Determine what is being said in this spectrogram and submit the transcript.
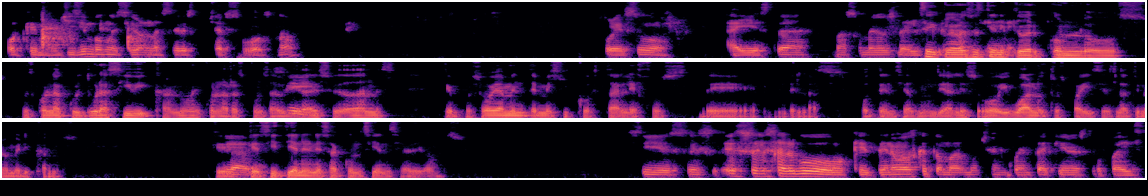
porque muchísimos nos hicieron hacer escuchar su voz, ¿no? Por eso ahí está más o menos la Sí, claro, eso tiene que ver con los, pues con la cultura cívica, ¿no? Y con las responsabilidades ciudadanas, que pues obviamente México está lejos de, de, las potencias mundiales o igual otros países latinoamericanos, que, que sí tienen esa conciencia, digamos. Sí, eso es, eso es algo que tenemos que tomar mucho en cuenta aquí en nuestro país.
